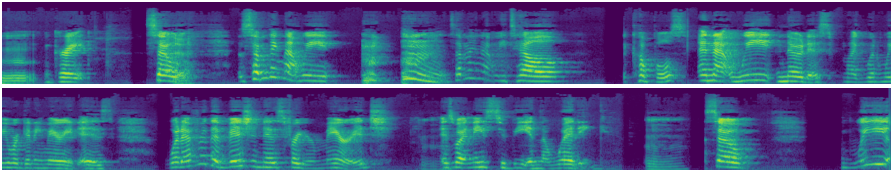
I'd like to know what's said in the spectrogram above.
Mm, great. So yeah. something that we something that we tell couples and that we notice like when we were getting married is whatever the vision is for your marriage is what needs to be in the wedding. Mhm. So we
